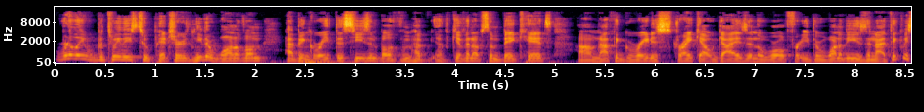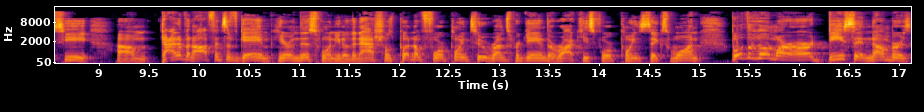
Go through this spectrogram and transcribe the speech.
really between these two pitchers, neither one of them have been great this season. Both of them have, have given up some big hits. Um, not the greatest strikeout guys in the world for either one of these. And I think we see um, kind of an offensive game here in this one. You know, the Nationals putting up 4.2 runs per game, the Rockies 4.61. Both of them are, are decent numbers,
